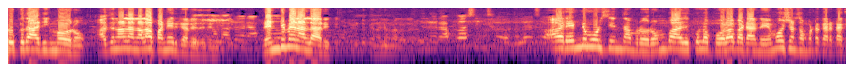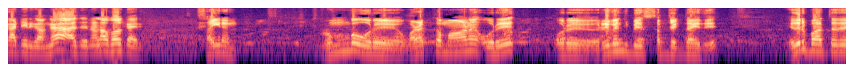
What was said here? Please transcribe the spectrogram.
லுக் தான் அதிகமா வரும். அதனால நல்லா பண்ணிருக்காரு இது ரெண்டுமே நல்லா இருக்கு. ரெண்டு மூணு சீன் தான் ப்ரோ ரொம்ப அதுக்குள்ள போல பட் அந்த எமோஷன்ஸ் மட்டும் கரெக்டா காட்டியிருக்காங்க. அது நல்லா ஒர்க் ஆயிருக்கு. சைரன் ரொம்ப ஒரு வழக்கமான ஒரு ஒரு ரிவெஞ்ச் பேஸ் சப்ஜெக்ட் தான் இது. எதிர்பார்த்தது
